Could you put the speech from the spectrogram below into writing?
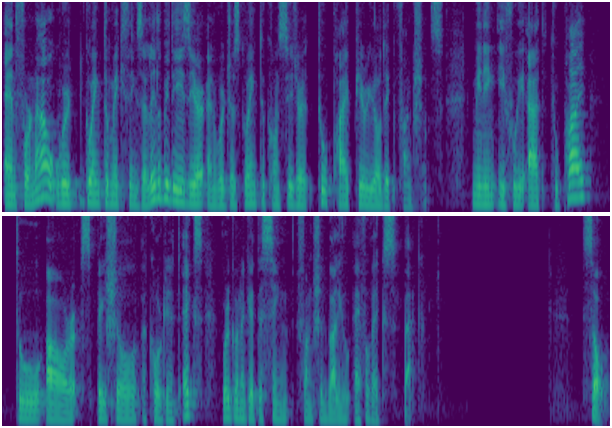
And for now, we're going to make things a little bit easier and we're just going to consider 2 pi periodic functions, meaning if we add 2 pi to our spatial coordinate x, we're going to get the same function value f of x back. So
